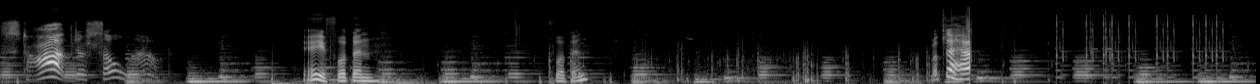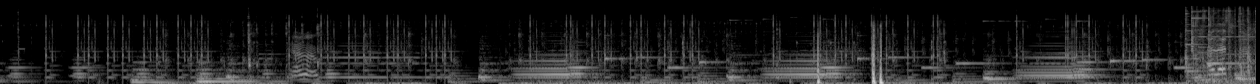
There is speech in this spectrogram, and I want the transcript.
Stop, they're so loud. Hey, flippin'. Flippin'. What the hell? That's nice.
